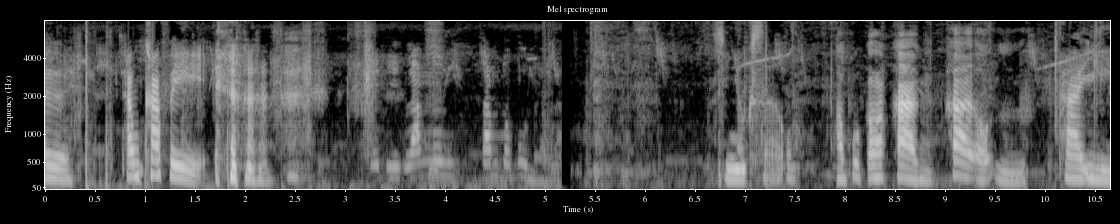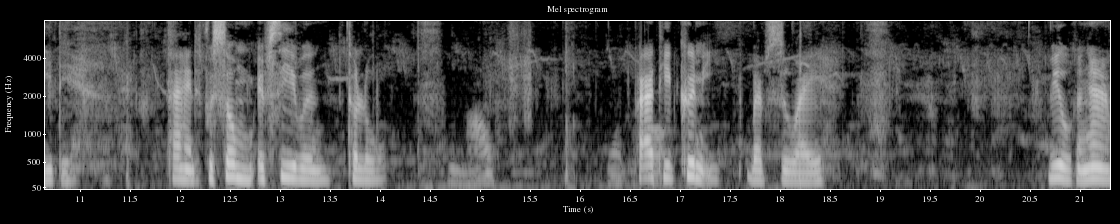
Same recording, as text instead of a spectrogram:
เลยทำคาเฟ่อีกหลังนึงตำตัวปุ่นสิยกเสา เอาพวกกระข้างข้าเอาอือทายอีหลีติทายให้ผู้ส้มเอฟซีเบิงทะลุหนาวพระอาทิตย์ขึ้นอีกแบบสวย วิวก็งาม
